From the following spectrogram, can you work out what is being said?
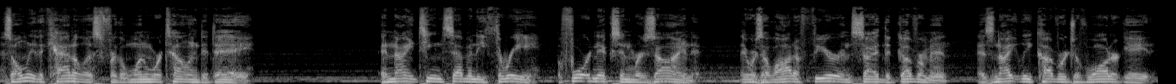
is only the catalyst for the one we're telling today. In 1973, before Nixon resigned, there was a lot of fear inside the government as nightly coverage of Watergate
